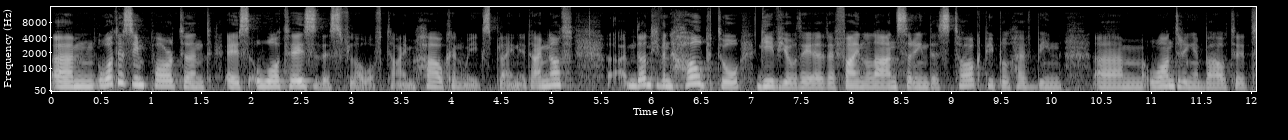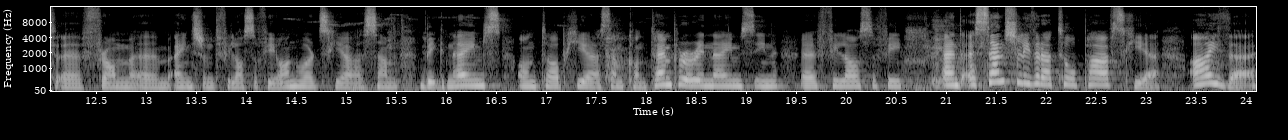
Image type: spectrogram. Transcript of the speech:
Um, what is important is what is this flow of time? How can we explain it? I'm not, I don't even hope to give you the, the final answer in this talk. People have been um, wondering about it uh, from um, ancient philosophy onwards. Here are some big names on top. Here are some contemporary names in uh, philosophy. And essentially, there are two paths here. Either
